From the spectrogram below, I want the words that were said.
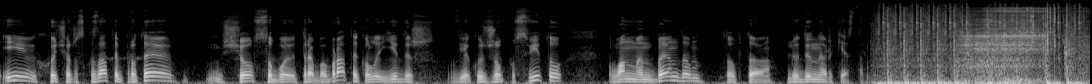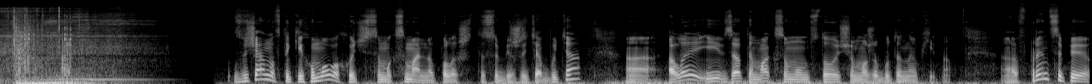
і хочу розказати про те, що з собою треба брати, коли їдеш в якусь жопу світу one-man бендом, тобто людини оркестром. Звичайно, в таких умовах хочеться максимально полегшити собі життя буття, е, але і взяти максимум з того, що може бути необхідно. Е, В принципі, е,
